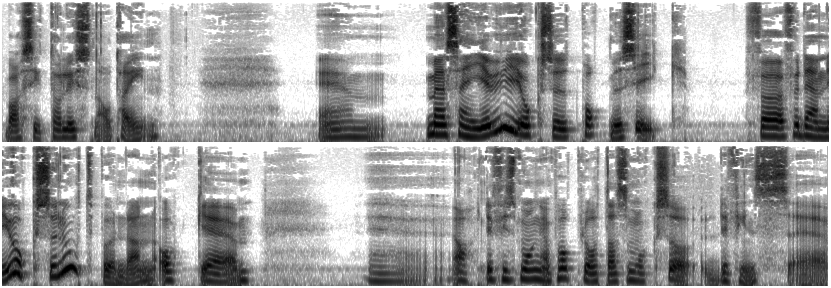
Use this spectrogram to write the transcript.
bara sitta och lyssna och ta in. Ehm, men sen ger vi också ut popmusik. För, för den är ju också notbunden och eh, eh, ja, det finns många poplåtar som också det finns eh,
